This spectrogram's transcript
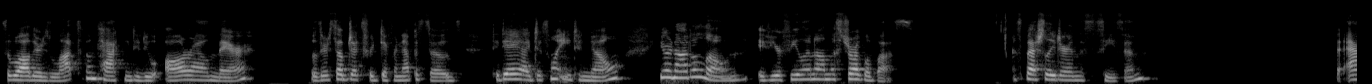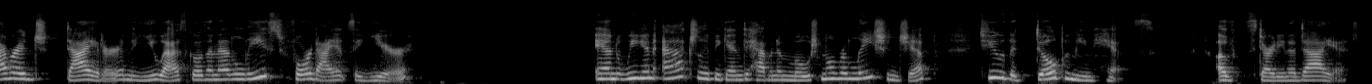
So while there's lots of unpacking to do all around there, those are subjects for different episodes. Today, I just want you to know you're not alone if you're feeling on the struggle bus especially during the season. The average dieter in the US goes on at least four diets a year. And we can actually begin to have an emotional relationship to the dopamine hits of starting a diet.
